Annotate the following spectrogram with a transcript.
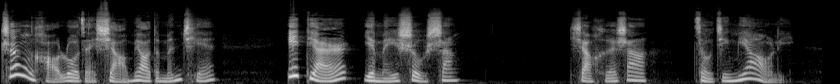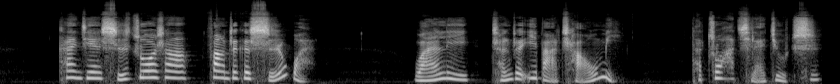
正好落在小庙的门前，一点儿也没受伤。小和尚走进庙里，看见石桌上放着个石碗，碗里盛着一把炒米，他抓起来就吃，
